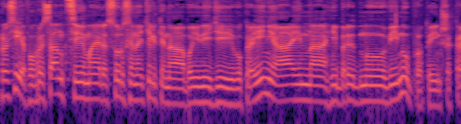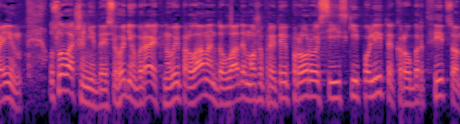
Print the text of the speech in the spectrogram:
Росія, попри санкції, має ресурси не тільки на бойові дії в Україні, а й на гібридну війну проти інших країн. У Словаччині, де сьогодні обирають новий парламент, до влади може прийти проросійський політик Роберт Фіцо.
